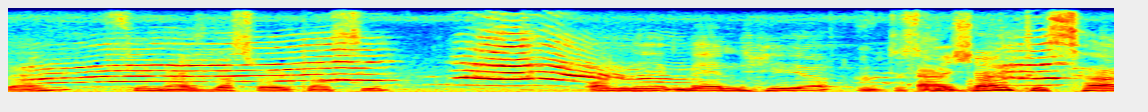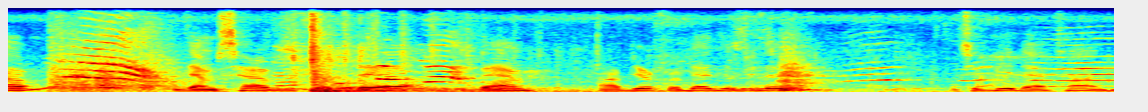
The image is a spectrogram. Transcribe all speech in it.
then females. That's why you can see only men here are going to serve themselves for their them. Our beautiful ladies there. It should be their turn.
